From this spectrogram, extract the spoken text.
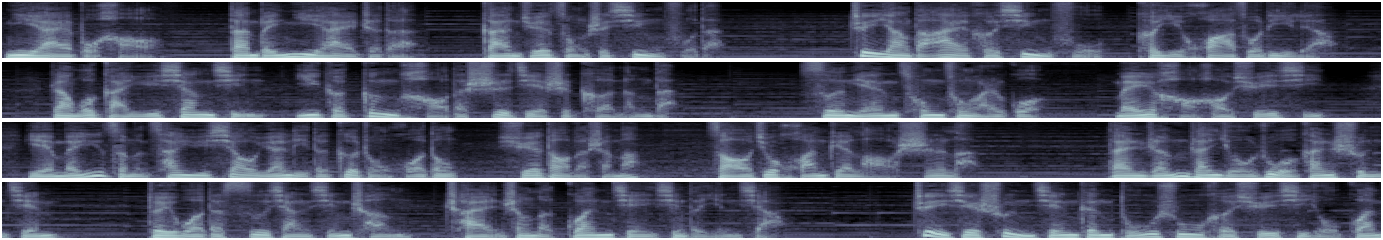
溺爱不好，但被溺爱着的感觉总是幸福的。这样的爱和幸福可以化作力量，让我敢于相信一个更好的世界是可能的。四年匆匆而过，没好好学习，也没怎么参与校园里的各种活动，学到了什么早就还给老师了。但仍然有若干瞬间，对我的思想形成产生了关键性的影响。这些瞬间跟读书和学习有关，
